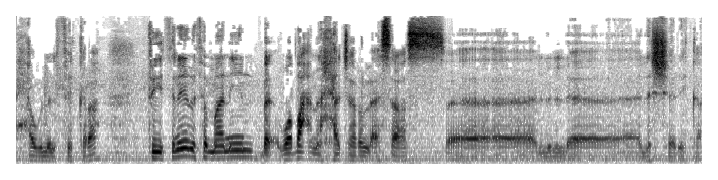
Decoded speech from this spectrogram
حول الفكرة. في 82 ب- وضعنا حجر الأساس آه، لل- للشركة.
